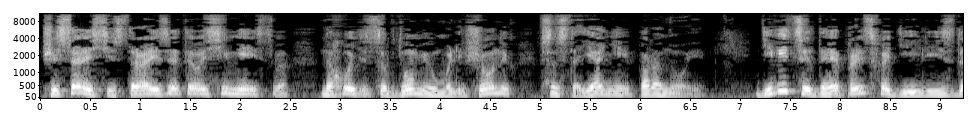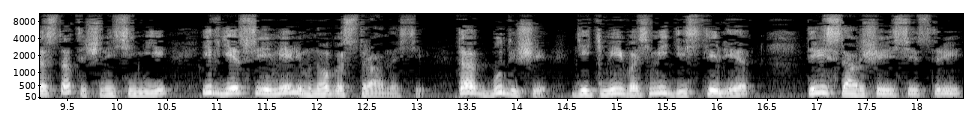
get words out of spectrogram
Шестая сестра из этого семейства находится в доме умалишенных в состоянии паранойи. Девицы Д происходили из достаточной семьи и в детстве имели много странностей. Так, будучи детьми 80 лет, три старшие сестры,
